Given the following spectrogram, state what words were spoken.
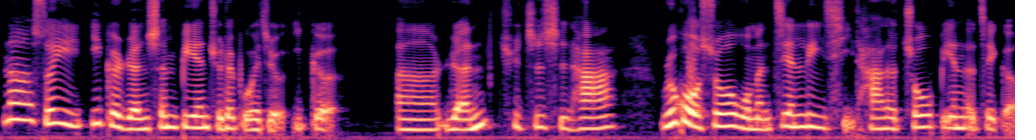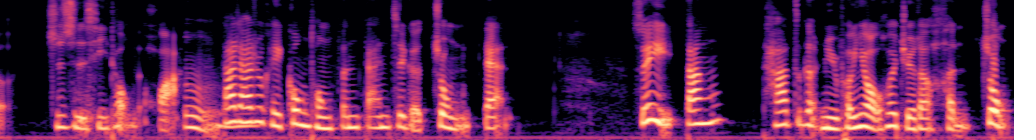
那所以一个人身边绝对不会只有一个呃人去支持他。如果说我们建立起他的周边的这个。支持系统的话，嗯，大家就可以共同分担这个重担。所以，当他这个女朋友会觉得很重，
